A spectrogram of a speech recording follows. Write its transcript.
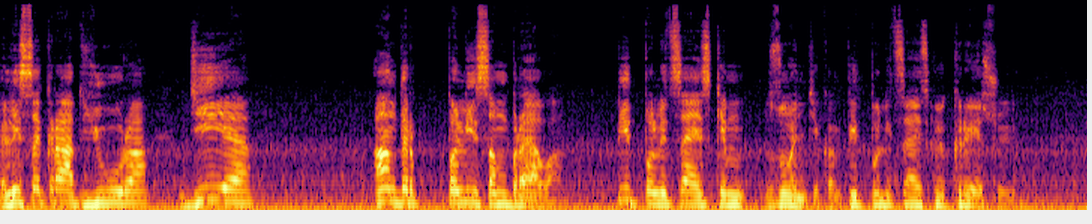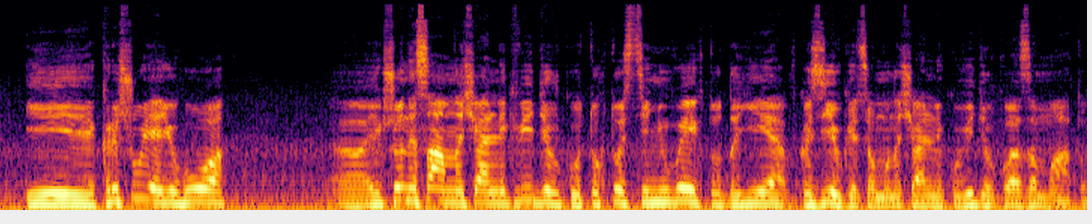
лісокрад Юра діє under police umbrella, під поліцейським зонтиком, під поліцейською кришею. І кришує його, е, якщо не сам начальник відділку, то хтось тіньовий, хто дає вказівки цьому начальнику відділку Азамату.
